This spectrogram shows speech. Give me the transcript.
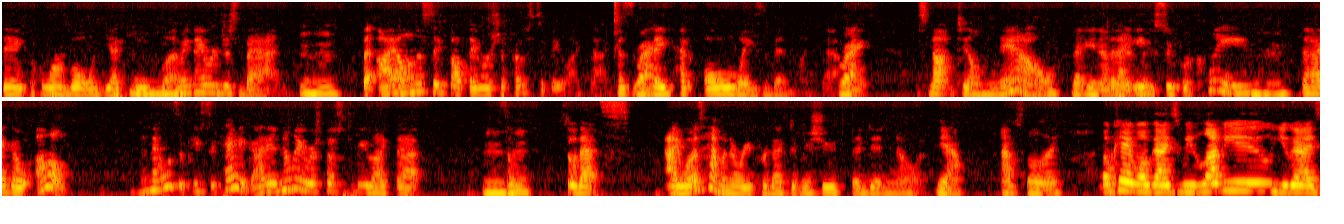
thick, horrible, yucky. Mhm. I mean, they were just bad. hmm But I honestly thought they were supposed to be like that because Right. they had always been like that. Right. It's not till now That you know that I difference. eat super clean hmm that I go, oh, and that was a piece of cake. I didn't know they were supposed to be like that. hmm So that's, I was having a reproductive issue, but didn't know it. Yeah, absolutely. Okay, well, guys, we love you. You guys,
